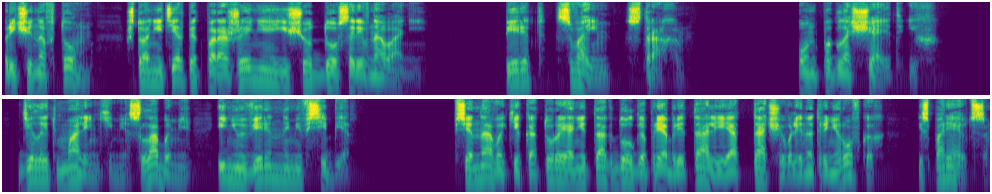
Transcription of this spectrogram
Причина в том, что они терпят поражение еще до соревнований, перед своим страхом. Он поглощает их, делает маленькими, слабыми — и неуверенными в себе. Все навыки, которые они так долго приобретали и оттачивали на тренировках, испаряются.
